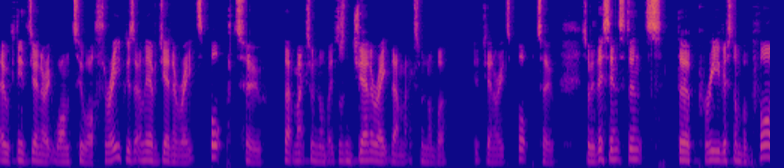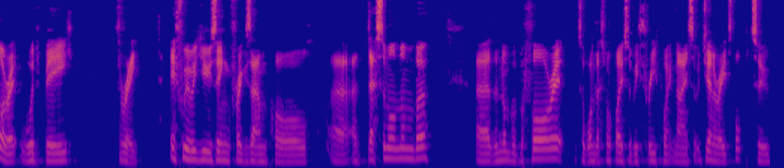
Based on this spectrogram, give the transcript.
uh, we can either generate 1, 2 or 3 because it only ever generates up to that maximum number. It doesn't generate that maximum number. It generates up to. So in this instance, the previous number before it would be 3. If we were using, for example, uh, a decimal number, uh, the number before it, so one decimal place would be 3.9. So it generates up to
